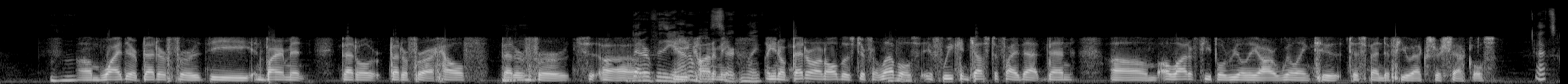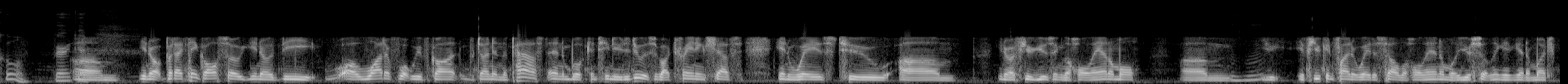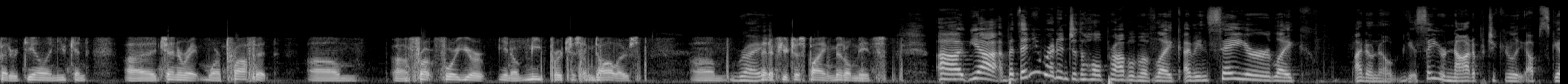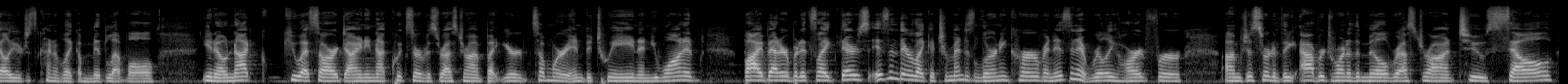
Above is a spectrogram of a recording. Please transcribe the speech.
um, why they're better for the environment, better better for our health, better for uh, Mm-hmm. Better for the animals, economy. certainly. You know, better on all those different levels. If we can justify that, then um, a lot of people really are willing to to spend a few extra shekels. That's cool. Very good. Um, you know, but I think also, you know, the a lot of what we've gone we've done in the past and will continue to do is about training chefs in ways to, um, you know, if you're using the whole animal. Um, you, if you can find a way to sell the whole animal, you're certainly going to get a much better deal, and you can uh, generate more profit um, uh, for, for your, you know, meat purchasing dollars um, Right. than if you're just buying middle meats. Uh, yeah, but then you run into the whole problem of like, I mean, say you're like, I don't know, say you're not a particularly upscale, you're just kind of like a mid level, you know, not QSR dining, not quick service restaurant, but you're somewhere in between and you want to buy better, but it's like there's, isn't there like a tremendous learning curve and isn't it really hard for um, just sort of the average run of the mill restaurant to sell?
